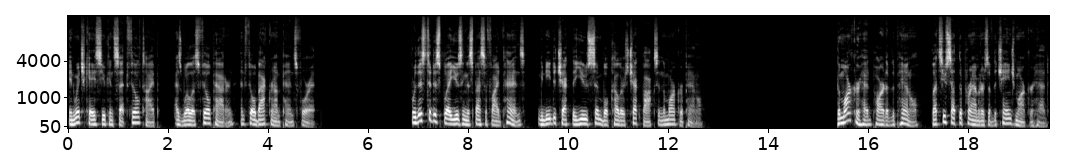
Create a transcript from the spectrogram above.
in which case you can set fill type as well as fill pattern and fill background pens for it. For this to display using the specified pens, you need to check the Use Symbol Colors checkbox in the marker panel. The marker head part of the panel lets you set the parameters of the change marker head.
